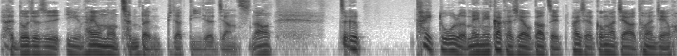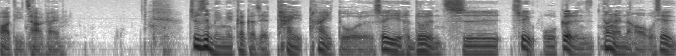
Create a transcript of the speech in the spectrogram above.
很多，就是因为他用那种成本比较低的这样子，然后这个太多了，每每嘎嘎起来，我告诉你，拍起来公告讲，突然间话题岔开，就是每每嘎嘎起来太太多了，所以很多人吃，所以我个人当然了哈，我现在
